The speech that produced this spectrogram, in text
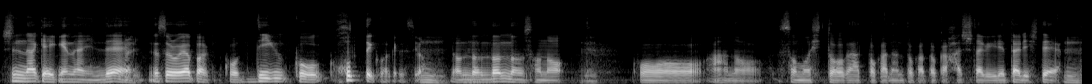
しなきゃいけないんで,、はい。でそれをやっぱこうディグこう掘っていくわけですよ、うん。どんどんどんどんそのうんこうあのその人がとかなんとかとかハッシュタグ入れたりして、うん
